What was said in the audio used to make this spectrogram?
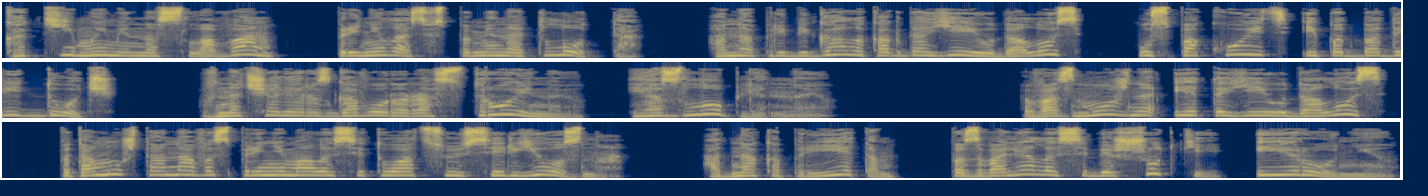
Каким именно словам принялась вспоминать Лотта, она прибегала, когда ей удалось успокоить и подбодрить дочь, в начале разговора расстроенную и озлобленную. Возможно, это ей удалось, потому что она воспринимала ситуацию серьезно, однако при этом позволяла себе шутки и иронию.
